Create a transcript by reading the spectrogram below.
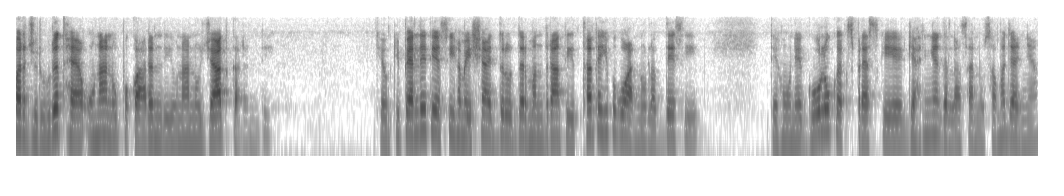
ਪਰ ਜ਼ਰੂਰਤ ਹੈ ਉਹਨਾਂ ਨੂੰ ਪੁਕਾਰਨ ਦੀ, ਉਹਨਾਂ ਨੂੰ ਯਾਦ ਕਰਨ ਦੀ। ਕਿਉਂਕਿ ਪਹਿਲੇ ਤੇ ਅਸੀਂ ਹਮੇਸ਼ਾ ਇੱਧਰ ਉੱਧਰ ਮੰਦਰਾਂ, ਤੀਰਥਾਂ ਤੇ ਹੀ ਭਗਵਾਨ ਨੂੰ ਲੱਭਦੇ ਸੀ ਤੇ ਹੁਣ ਇਹ ਗੋਲੋਕ ਐਕਸਪ੍ਰੈਸ ਕੇ ਗਹਿਰੀਆਂ ਗੱਲਾਂ ਸਾਨੂੰ ਸਮਝ ਆਈਆਂ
